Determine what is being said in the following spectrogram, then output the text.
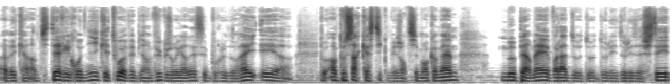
avec un, petit air ironique et tout, avait bien vu que je regardais ces boucles d'oreilles et un peu sarcastique, mais gentiment quand même, me permet voilà, de, les, de les acheter.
